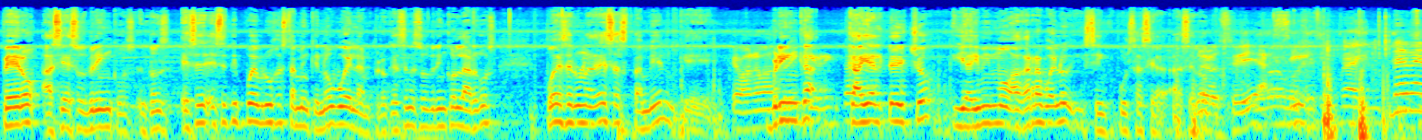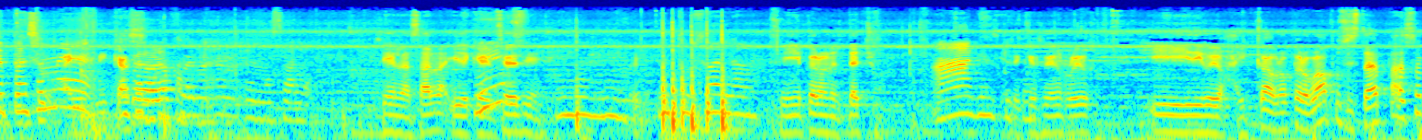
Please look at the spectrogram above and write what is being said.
pero hacía esos brincos. Entonces, ese, ese tipo de brujas también que no vuelan, pero que hacen esos brincos largos, puede ser una de esas también, que, Que van a brinca, brinca cae al techo y ahí mismo agarra vuelo y se impulsa hacia, hacia el Pero otro. sí, así. Siempre hay un- Bebé, Ahí pásame. en mi casa. Pero ahora fue en, la sala. Sí, en la sala y de que ¿Qué? se ve así. ¿En tu sala. Sí, pero en el techo. Ah, que de escuché. que se ven ruidos. Y digo yo, ay cabrón, pero va, pues si está de paso,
